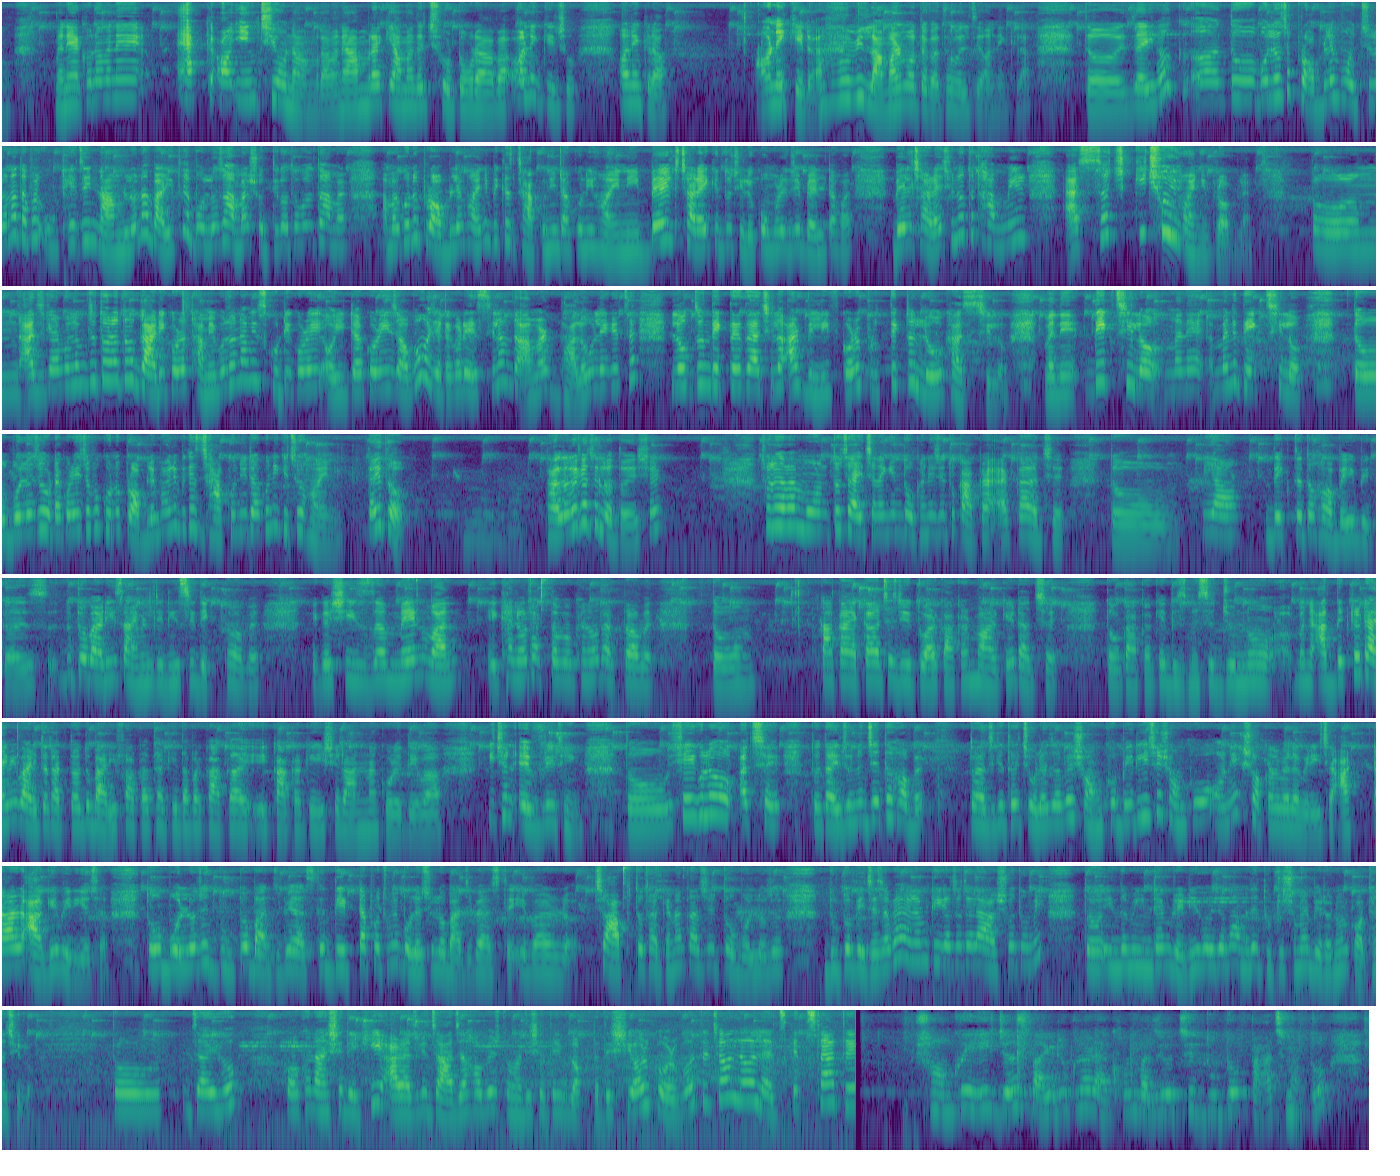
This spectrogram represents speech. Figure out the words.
মানে এখনও মানে এক ইঞ্চিও না আমরা মানে আমরা কি আমাদের ছোটরা বা অনেক কিছু, অনেকরা, অনেকেরা, আমি লামার মতো কথা বলছি অনেকরা। তো যাই হোক তো বলল যে প্রবলেম হচ্ছিল না, তারপর উঠে যেই নামলো না বাড়িতে, বলল যে আমার সত্যি কথা বলতে আমার আমার কোনো প্রবলেম হয়নি বিকজ ঝাঁকুনি টাকুনি হয়নি। বেল্ট ছাড়াই কিন্তু ছিল কোমরে যে বেল্টটা হয় বেল্ট ছাড়াই ছিল, তো ঠাম্মির অ্যাজ সাচ কিছুই হয়নি প্রবলেম তো আজকে আমি বললাম যে তোরা তো গাড়ি করে থামি বলো না আমি স্কুটি করেই ওইটা করেই যাব যেটা করে এসেছিলাম। তো আমার ভালোও লেগেছে। লোকজন দেখতে দেখতে আসছিল আর বিলিভ করে প্রত্যেকটা লোক হাসছিল। মানে দেখছিল মানে মানে দেখছিল। তো বলল যে ওটা করেই যাব কোনো প্রবলেম হয়নি বিকজ ঝাঁকুনি টাকুনি কিছু হয়নি। তাই তো? ভালো লেগেছিলো তো এসে? চলে যাবে মন তো চাইছে না, কিন্তু ওখানে যেহেতু কাকা একা আছে, তো ইয়া, দেখতে তো হবেই বিকজ দুটো বাড়ি সাইমেলটেনিয়াসলি দেখতে হবে because she is the main one এখানেও থাকতে হবে, ওখানেও থাকতে হবে, তো কাকা একা আছে যেহেতু, আর কাকার মার্কেট আছে, তো কাকাকে বিজনেসের জন্য মানে অর্ধেকটা টাইমই বাড়িতে থাকতে হয়তো বাড়ি ফাঁকা থাকে, তারপর কাকা এই কাকাকে এসে রান্না করে দেওয়া ইচ অ্যান্ড এভরিথিং তো সেইগুলো আছে, তো তাই জন্য যেতে হবে। তো আজকে তাই চলে যাবে। শঙ্খ বেরিয়েছে, শঙ্খ অনেক সকালবেলা বেরিয়েছে, আটটার আগে বেরিয়েছে। তো বলল যে দুটো বাজবে আসতে, দেড়টা প্রথমে বলেছিল বাজবে আসতে, এবার চাপ তো থাকে না কাজে, তো বলল যে দুটো বেজে যাবে। বললাম, ঠিক আছে, তাহলে আসো তুমি। তো in the mean time ready হয়ে যাব, আমাদের দুটোর সময় বেরোনোর কথা ছিল। তো যাই হোক, কখন আসে দেখি, আর আজকে যা যা হবে তোমাদের সাথে এই ব্লগটাতে শেয়ার করব। তো চলো লেটস গেট স্টার্টেড শঙ্খ এই জাস্ট বাড়ি ঢুকলো আর এখন বাজে হচ্ছে দুটো পাঁচ মতো।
